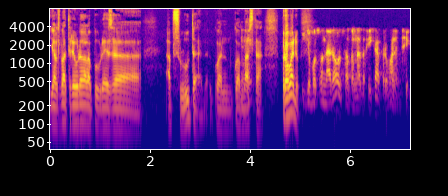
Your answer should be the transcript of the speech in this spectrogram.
ja els va treure de la pobresa absoluta quan, quan va estar. Però, bueno, I que Bolsonaro els ha tornat a ficar, però bueno, en fi.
